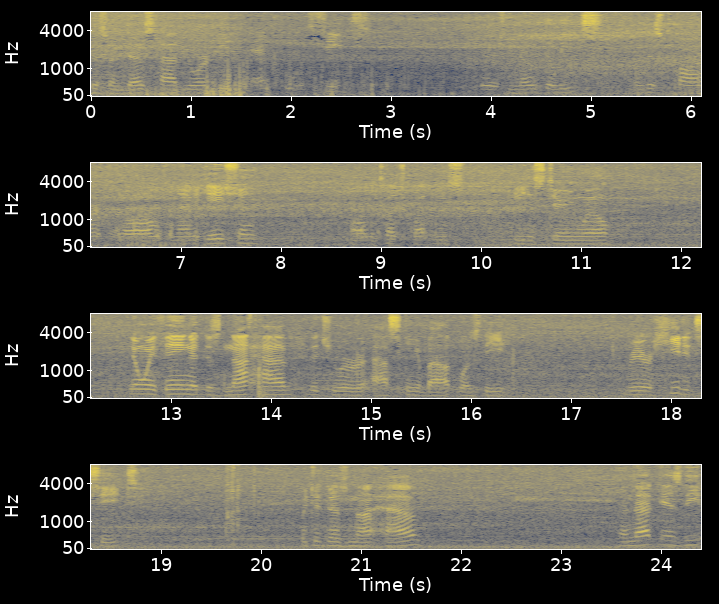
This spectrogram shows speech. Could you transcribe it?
This one does have your heated and cooled seats. There's no deletes in this car at all the navigation all the touch buttons, heated steering wheel. The only thing it does not have that you were asking about was the rear heated seat, which it does not have. And that is the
